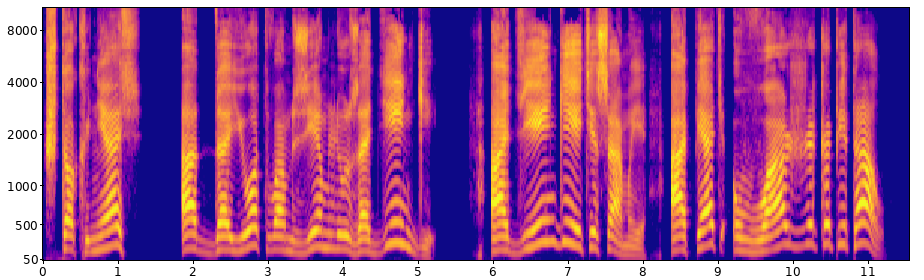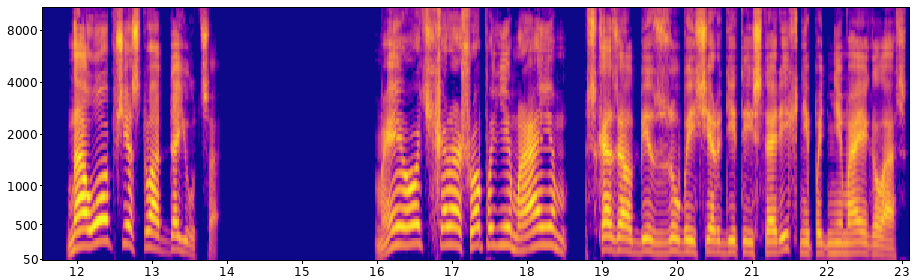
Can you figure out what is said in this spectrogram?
что князь отдает вам землю за деньги — а деньги эти самые опять в ваш же капитал, на общество отдаются. «Мы очень хорошо понимаем», — сказал беззубый сердитый старик, не поднимая глаз.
